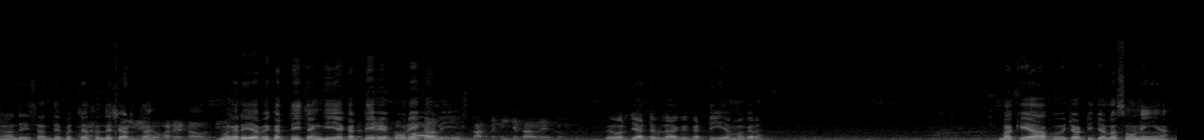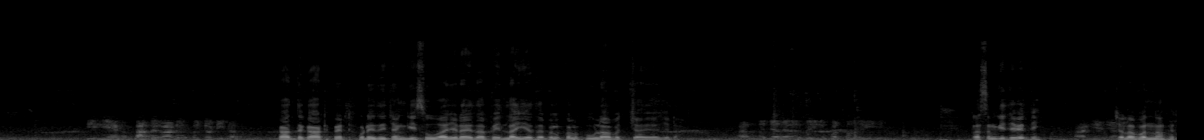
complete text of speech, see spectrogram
ਆ ਦੇ ਸਾਦੇ ਬੱਚਾ ਥੱਲੇ ਛੱਡਤਾ। ਵੇਖੋ ਵੱਡੇ ਟੌਰ ਦੀ ਮਗਰ ਇਹ ਆ ਵੀ ਕੱਟੀ ਚੰਗੀ ਹੈ ਕੱਟੀ ਵੀ ਪੂਰੀ ਕਾਲੀ ਹੈ ਪਿਓਰ ਜੈਡ ਵੀ ਲੈ ਕੇ ਕੱਟੀ ਆ ਮਗਰ। ਬਾਕੀ ਆਪ ਵੀ ਝੋਟੀ ਚਲੋ ਸੋਹਣੀ ਆ। ਪੀਲੀਆਂ ਕੋ ਕੱਦ ਕਾਟ ਵੇਖੋ ਝੋਟੀ ਦਾ। ਕੱਦ ਕਾਠ ਪਿੱਠ ਪੁੜੇ ਦੀ ਚੰਗੀ ਸੂਆ ਜਿਹੜਾ ਇਹਦਾ ਪਹਿਲਾ ਹੀ ਆ ਤੇ ਬਿਲਕੁਲ ਕੂਲਾ ਬੱਚਾ ਹੈ ਜਿਹੜਾ। ਦੂਜਾ ਦਿਨ ਨੂੰ ਪਰਸੋਂ ਕੀ ਜੀ ਵੀਰ ਜੀ ਹਾਂਜੀ ਹਾਂਜੀ। ਚਲੋ ਬੰਨੋ ਫਿਰ।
